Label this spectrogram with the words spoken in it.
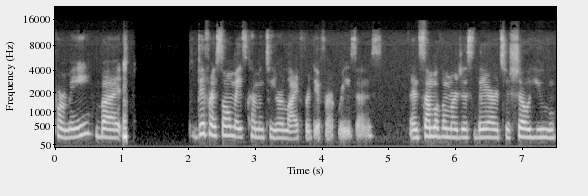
for me, but different soulmates come into your life for different reasons. And some of them are just there to show you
